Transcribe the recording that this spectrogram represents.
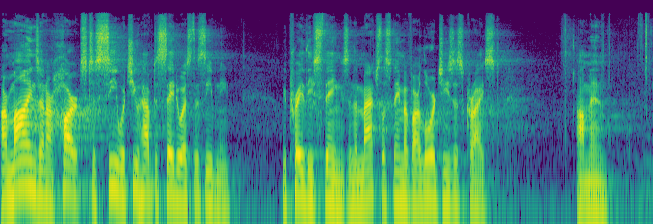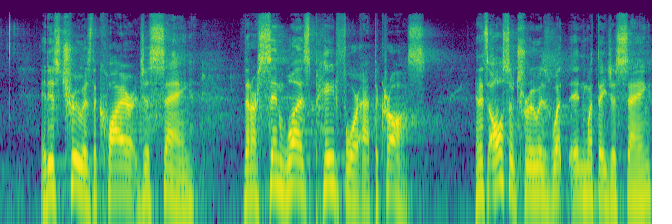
our minds and our hearts to see what you have to say to us this evening. We pray these things in the matchless name of our Lord Jesus Christ. Amen. It is true, as the choir just sang, that our sin was paid for at the cross. And it's also true, as what, in what they just sang,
